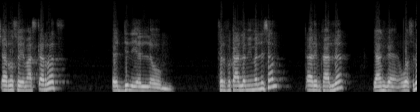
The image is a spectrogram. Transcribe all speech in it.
ጨርሶ የማስቀረት እድል የለውም ትርፍ ካለም ይመልሳል ቀሪም ካለ ያን ወስዶ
